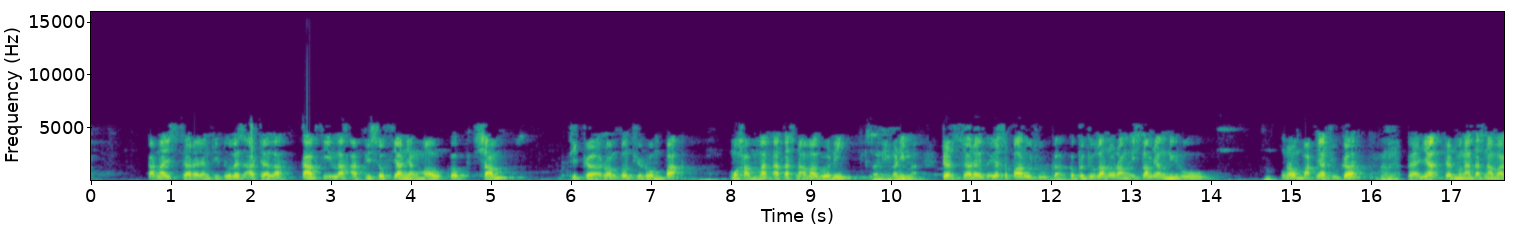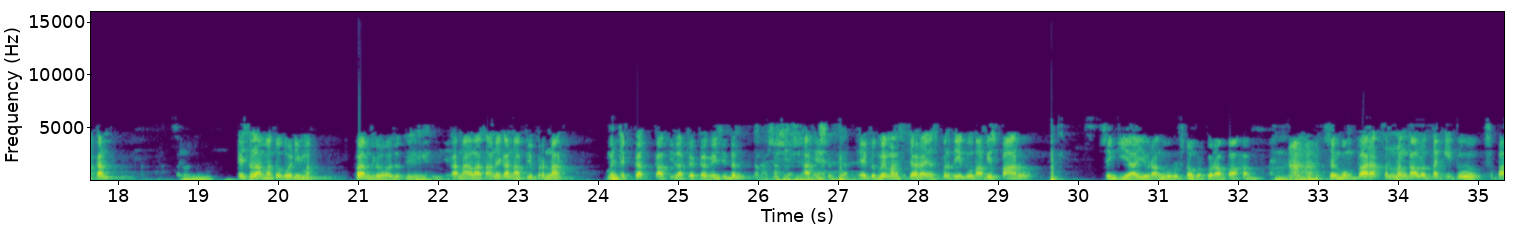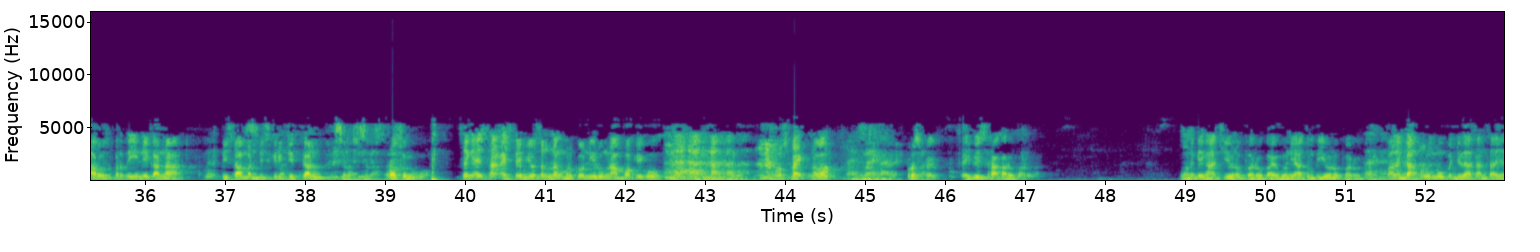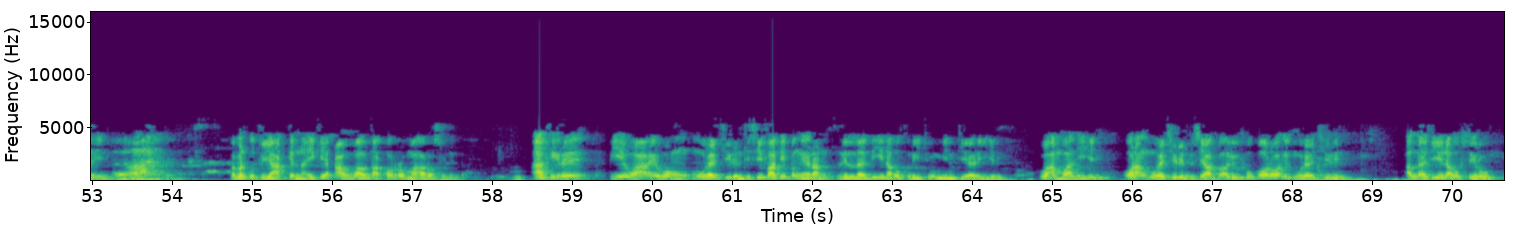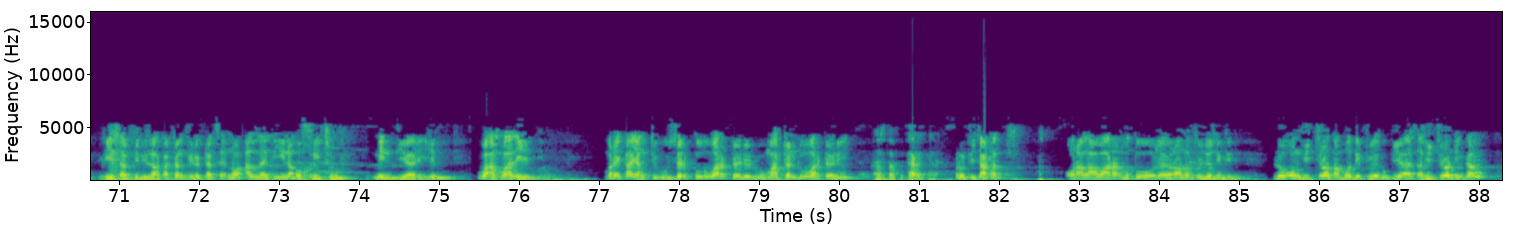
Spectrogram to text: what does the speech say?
Karena sejarah yang ditulis adalah kafilah Abi Sufyan yang mau ke Syam digarong atau dirompak Muhammad atas nama Goni Ghanimah. Dan sejarah itu ya separuh juga. Kebetulan orang Islam yang niru ngerompaknya juga banyak dan mengatasnamakan Islam atau Ghanimah. Paham sih maksudnya? Karena alasannya kan Nabi pernah mencegat kafilah dagangnya sinten Abi Sufyan. Ya, itu memang sejarahnya seperti itu, tapi separuh. Sing kiai orang lurus nomor ora paham. Sing wong barat seneng kalau tag itu separuh seperti ini karena bisa mendiskreditkan Rasulullah. Sing sang ekstrim yo seneng mergo niru ngerampok iku prospek, napa? Prospek. Iku serak karo karuan. Ngono ki ngaji ono barokah, boni atom piye ono barokah. Paling gak krungu penjelasan saya ini. Teman kudu yakin nah iki awal takorum ma Rasulillah. Akhirnya piye wae wong muhajirin disifati pangeran lilladzina ukhriju min diarihim wa amwalihim. Orang muhajirin itu siapa? Lil fuqara il muhajirin. Alladzina ukhsiru fi sabilillah. Kadang diredaksekno alladzina ukhriju min diarihim wa amwalihim. Mereka yang diusir keluar dari rumah dan keluar dari Harta harta. Perlu dicatat. Orang lawaran metu ya ora ana donya sing di Lho wong hijrah tanpa di itu biasa, hijrah ninggal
